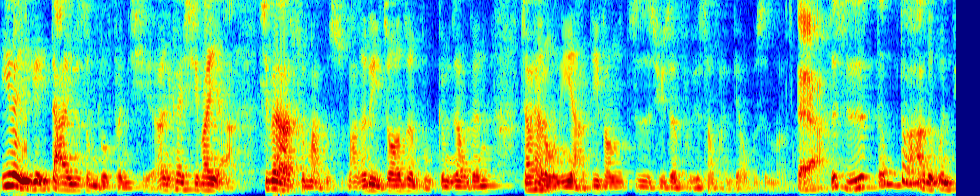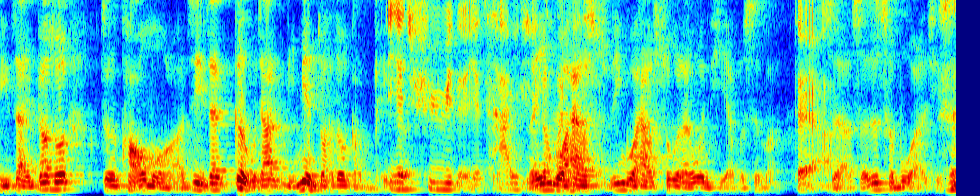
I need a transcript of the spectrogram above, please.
因为一个意大利就这么多分歧，然后你看西班牙，西班牙除马德马德里中央政府根本上跟加泰罗尼亚地方自治区政府就唱反调，不是吗？对啊，这其实都大的问题在，你不要说这个跨欧盟了，自己在各国家里面都还都搞不平。一些区域的一些差异。那英国还有英国还有苏格兰问题啊，不是吗？对啊。是啊，所以这扯不完其实。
